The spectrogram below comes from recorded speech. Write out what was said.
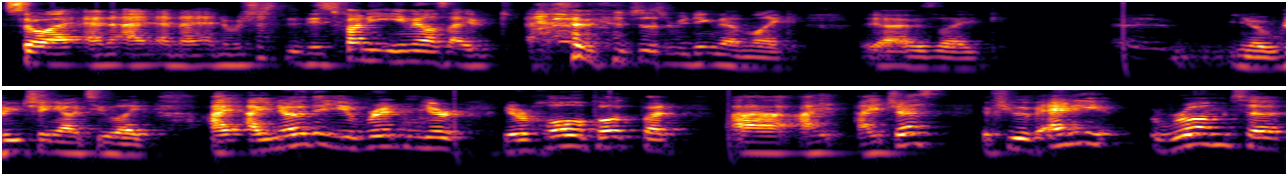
So I and I and, I, and it was just these funny emails. I, I was just reading them like yeah, I was like uh, you know reaching out to you like I, I know that you've written your your whole book but uh, I I just if you have any room to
